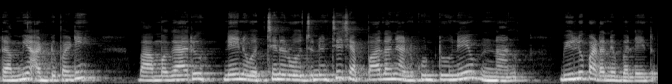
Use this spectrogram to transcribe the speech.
రమ్య అడ్డుపడి బామ్మగారు నేను వచ్చిన రోజు నుంచి చెప్పాలని అనుకుంటూనే ఉన్నాను. వీలు పడనివ్వలేదు.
